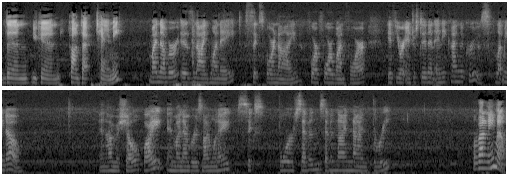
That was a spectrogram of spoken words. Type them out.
then you can contact Tammy. My number is 918 649 4414. If you are interested in any kind of cruise, let me know. And I'm Michelle White, and my number is 918 647 7993. What about an email?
